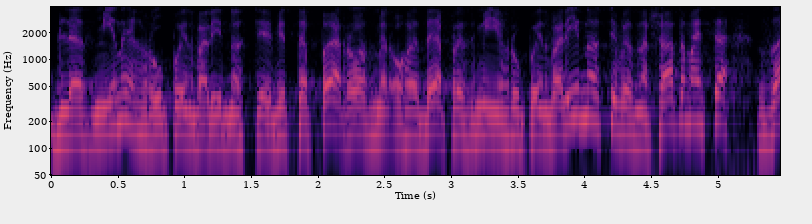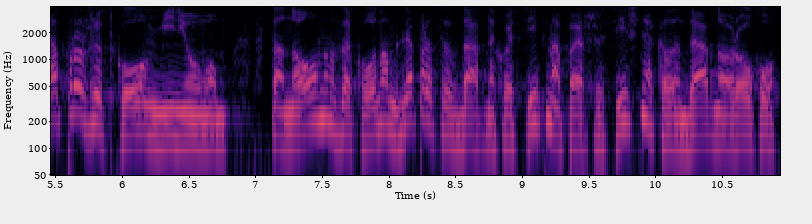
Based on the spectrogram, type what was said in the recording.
Для зміни групи інвалідності відтепер розмір ОГД при зміні групи інвалідності визначатиметься за прожитковим мінімумом, встановленим законом для працездатних осіб на 1 січня календарного року,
